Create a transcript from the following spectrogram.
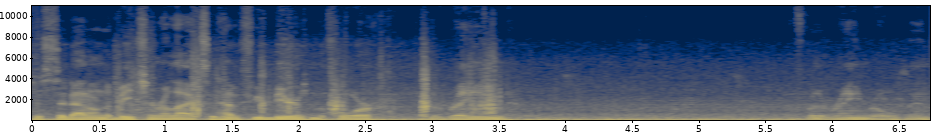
just sit out on the beach and relax and have a few beers before the rain before the rain rolls in.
